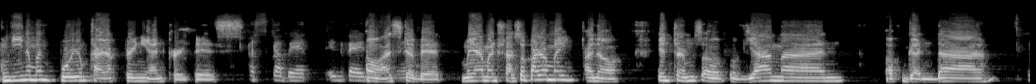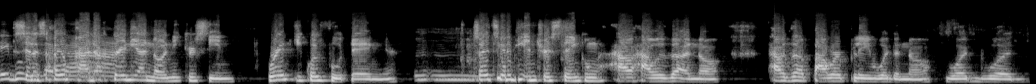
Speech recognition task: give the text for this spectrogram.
hindi naman po yung character ni Ann Curtis. as kabet, in fairness. Oh, as kabit. Mayaman siya. So parang may, ano, in terms of, of yaman, of ganda, sila sa kayong siya. character ni, ano, ni Christine, we're in equal footing. Mm-mm. So it's gonna be interesting kung how how the ano how the power play would ano would would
